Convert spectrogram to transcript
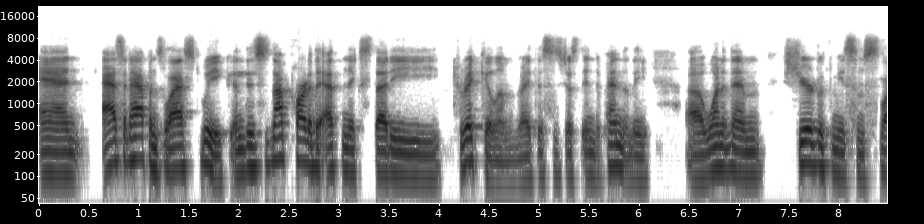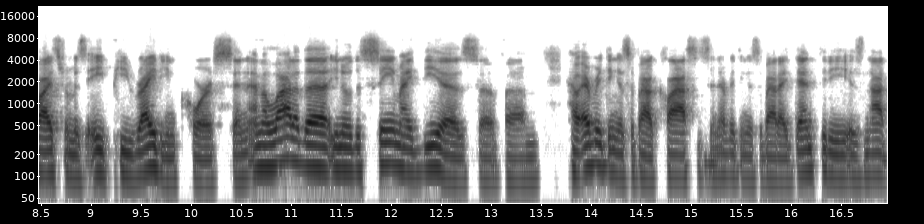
and as it happens last week, and this is not part of the ethnic study curriculum, right? This is just independently. Uh, one of them shared with me some slides from his AP writing course, and, and a lot of the, you know, the same ideas of um, how everything is about classes and everything is about identity is not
